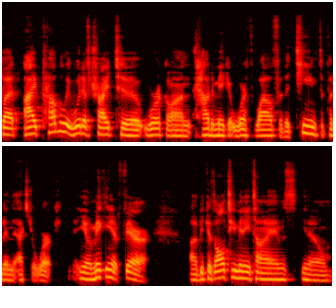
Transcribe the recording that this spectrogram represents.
But I probably would have tried to work on how to make it worthwhile for the team to put in the extra work. You know, making it fair, uh, because all too many times, you know,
